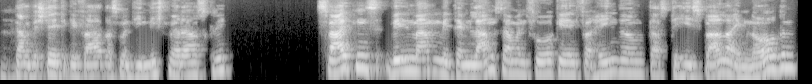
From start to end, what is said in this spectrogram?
mhm. dann besteht die Gefahr, dass man die nicht mehr rauskriegt. Zweitens will man mit dem langsamen Vorgehen verhindern, dass die Hisbollah im Norden,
